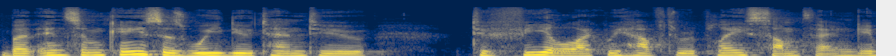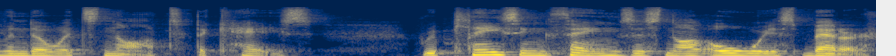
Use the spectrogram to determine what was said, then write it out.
but in some cases we do tend to to feel like we have to replace something even though it's not the case. Replacing things is not always better.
